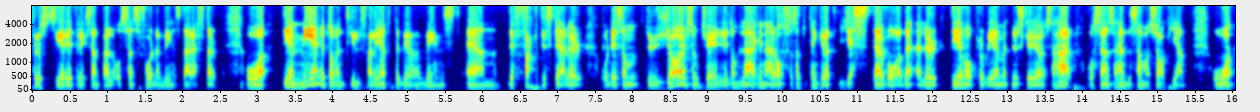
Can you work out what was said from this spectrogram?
förlustserie till exempel och sen så får den vinst därefter. Och det är mer av en tillfällighet att det blev en vinst än det faktiska, eller Och det som du gör som trader i de lägena är oftast att du tänker att yes, där var det, eller det var problemet, nu ska jag göra så här och sen så händer samma sak igen. Och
